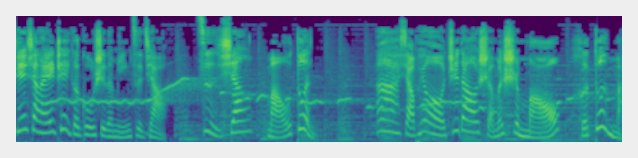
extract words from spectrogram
接下来这个故事的名字叫《自相矛盾》啊，小朋友知道什么是矛和盾吗？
